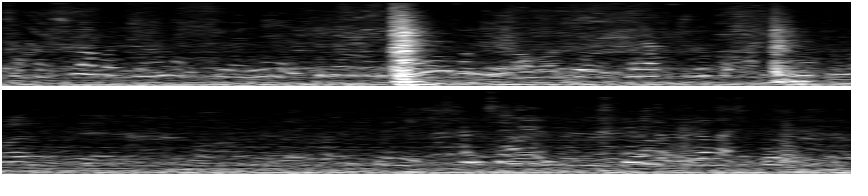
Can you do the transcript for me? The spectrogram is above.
저거 실버버튼 하나 있으면은 한 손이 넘어도 배가 부를 것 같아요. 참치를 스팸에다 올려가지고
